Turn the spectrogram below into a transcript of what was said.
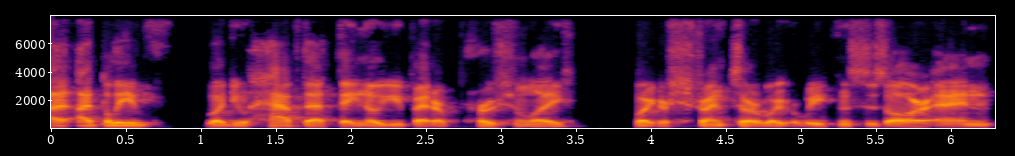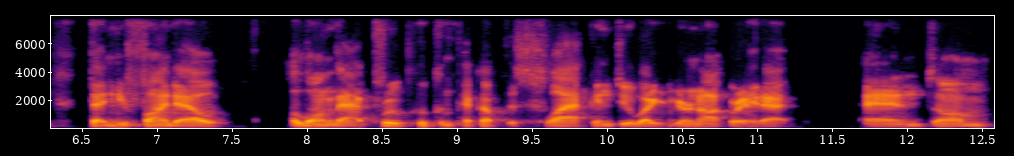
I, I believe when you have that, they know you better personally, what your strengths are, what your weaknesses are, and then you find out along that group who can pick up the slack and do what you're not great at. And um,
